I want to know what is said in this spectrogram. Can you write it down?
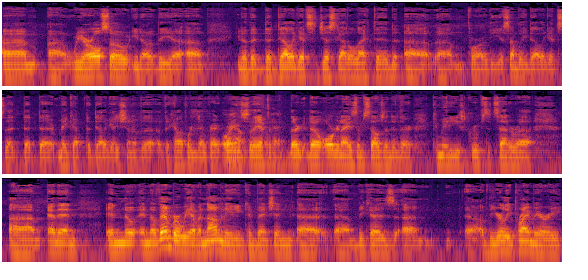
Um, uh, we are also, you know, the uh, uh, you know, the, the delegates just got elected uh, um, for the assembly delegates that that uh, make up the delegation of the of the California Democratic Oh, Party. yeah. So they have Okay. to they're, they'll organize themselves into their committees, groups, etc. Um, and then in, no, in November, we have a nominating convention uh, uh, because um, uh, of the early primary.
